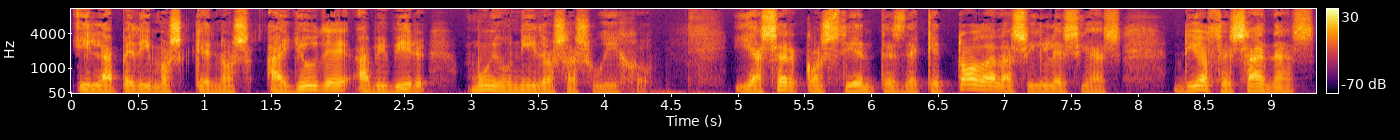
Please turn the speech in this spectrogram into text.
y la pedimos que nos ayude a vivir muy unidos a su Hijo y a ser conscientes de que todas las iglesias diocesanas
